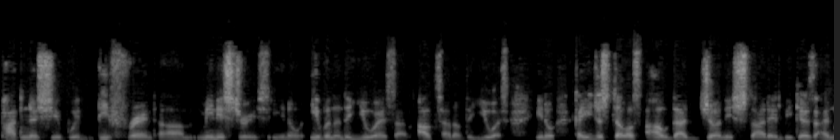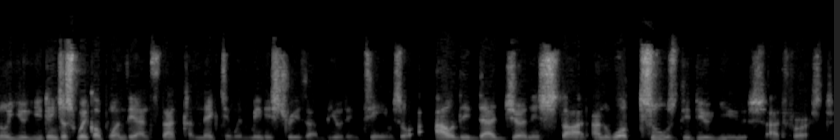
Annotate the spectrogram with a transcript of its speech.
partnership with different um, ministries, you know, even in the US and outside of the US. You know, can you just tell us how that journey started? Because I know you you didn't just wake up one day and start connecting with ministries and building teams. So how did that journey start and what tools did you use at first?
